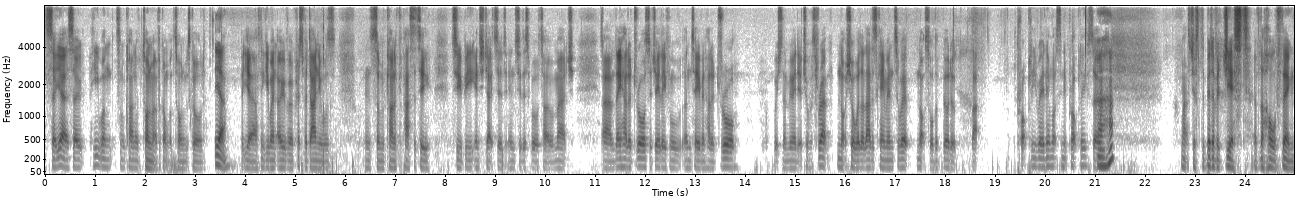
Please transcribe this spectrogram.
So, yeah, so he won some kind of tournament. I forgot what the tournament's called. Yeah. But yeah, I think he went over Christopher Daniels in some kind of capacity to be interjected into this world title match. Um, they had a draw, so Jay Lethal and Taven had a draw, which then made it a triple threat. Not sure where the ladders came into it. Not saw the build up that properly. Really, I've not seen it properly. So Uh huh. that's just a bit of a gist of the whole thing.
